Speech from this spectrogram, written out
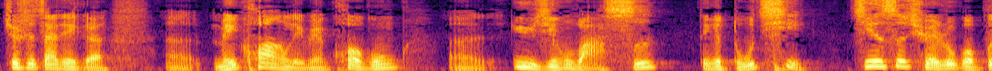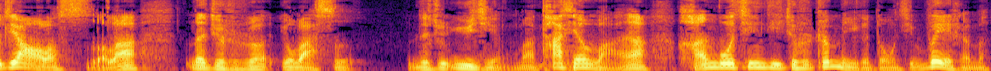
就是在这个呃煤矿里面扩工呃预警瓦斯那个毒气。金丝雀如果不叫了死了，那就是说有瓦斯，那就预警嘛。他先完啊！韩国经济就是这么一个东西，为什么？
